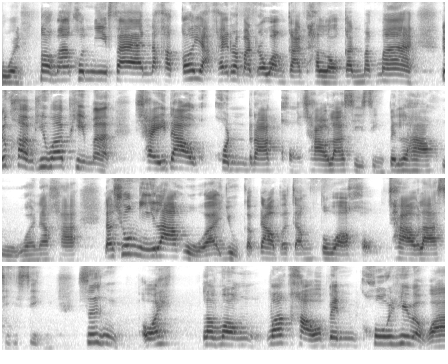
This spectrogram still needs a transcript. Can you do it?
ด้วย ต่อมาคนมีแฟนนะคะ ก็อยากให้ระมัดระวังการทะเลาะกันมาก ๆ ด้วยความที่ว่าพิมพ์อะใช้ดาวคนรักของชาวราศีสิงห์เป็นราหูนะคะ แล้วช่วงนี้ราหูอะอยู่กับดาวประจำตัวของชาวราศีสิงห์ซึ่งโอ๊ยเรามองว่าเขาเป็นคู่ที่แบบว่า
